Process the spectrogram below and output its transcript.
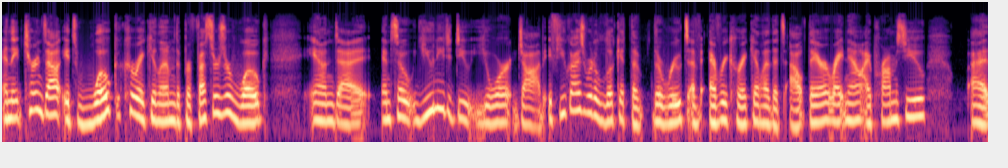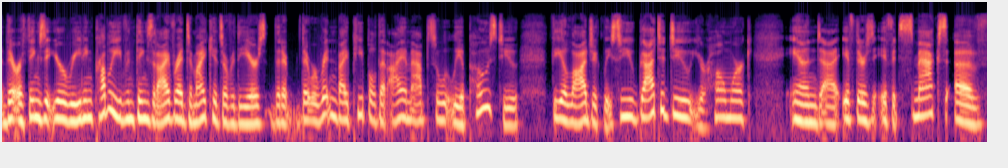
and it turns out it's woke curriculum the professors are woke and uh, and so you need to do your job. If you guys were to look at the the roots of every curricula that's out there right now, I promise you. Uh, there are things that you're reading, probably even things that I've read to my kids over the years that are, that were written by people that I am absolutely opposed to theologically. So you've got to do your homework, and uh, if there's if it smacks of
